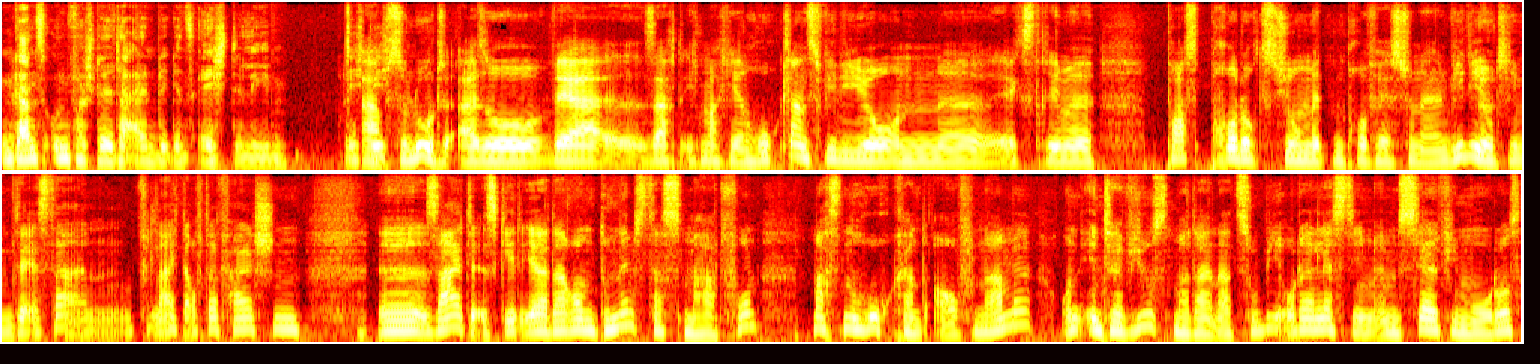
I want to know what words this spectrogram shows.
ein ganz unverstellter Einblick ins echte Leben. Richtig? Absolut. Also wer sagt, ich mache hier ein Hochglanzvideo und eine extreme Postproduktion mit einem professionellen Videoteam, der ist da ähm, vielleicht auf der falschen äh, Seite. Es geht eher darum, du nimmst das Smartphone, machst eine Hochkantaufnahme und interviewst mal deinen Azubi oder lässt ihm im Selfie-Modus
